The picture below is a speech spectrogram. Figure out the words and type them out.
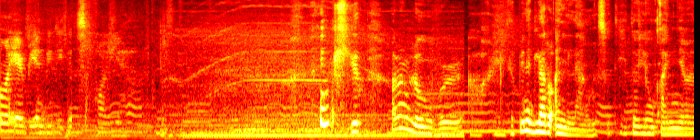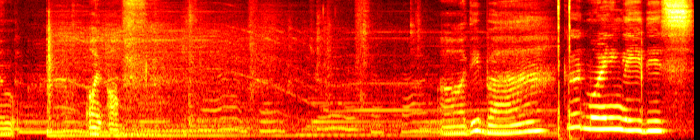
Mga Airbnb dito sa Korea. Ang cute. Parang lover. Okay. So, pinaglaruan lang. So, dito yung kanyang on-off. Oh, di ba? Good morning, ladies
